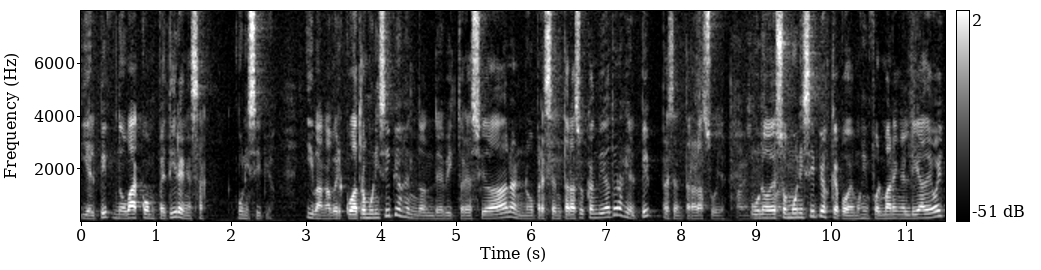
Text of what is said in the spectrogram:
y el PIB no va a competir en esos municipios y van a haber cuatro municipios en donde Victoria Ciudadana no presentará sus candidaturas y el PIB presentará la suya. Uno de esos municipios que podemos informar en el día de hoy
